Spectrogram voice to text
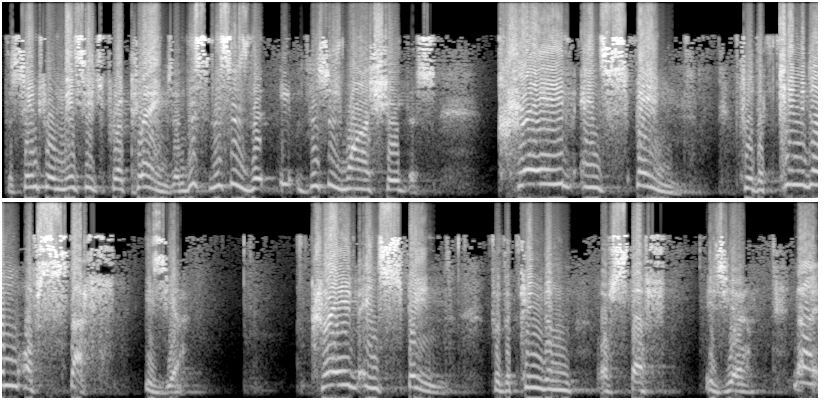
the central message proclaims, and this, this is the, this is why I shared this. Crave and spend for the kingdom of stuff is here. Crave and spend for the kingdom of stuff is here. Now,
